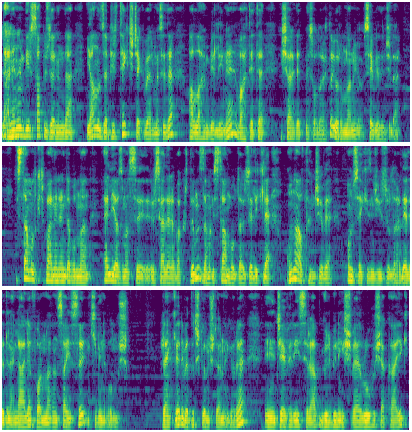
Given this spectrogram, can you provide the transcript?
Lalenin bir sap üzerinde yalnızca bir tek çiçek vermesi de Allah'ın birliğine, vahdete işaret etmesi olarak da yorumlanıyor sevgili dinciler. İstanbul kütüphanelerinde bulunan el yazması risalelere baktığımız zaman İstanbul'da özellikle 16. ve 18. yüzyıllarda elde edilen lale formlarının sayısı 2000'i bulmuş. renkleri ve dış görünüşlerine göre e, Cevheri Sirab, Gülbini İşve, Ruhu Şakayik,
